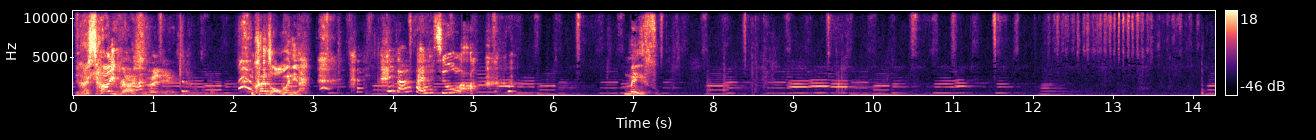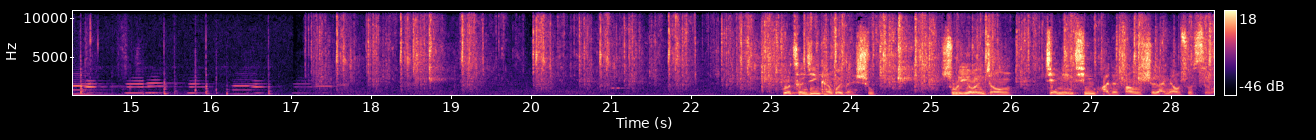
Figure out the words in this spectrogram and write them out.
你快上一边去吧你！你快走吧你！黑达害羞了，媚俗。我曾经看过一本书，书里用一种简明轻快的方式来描述死亡，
